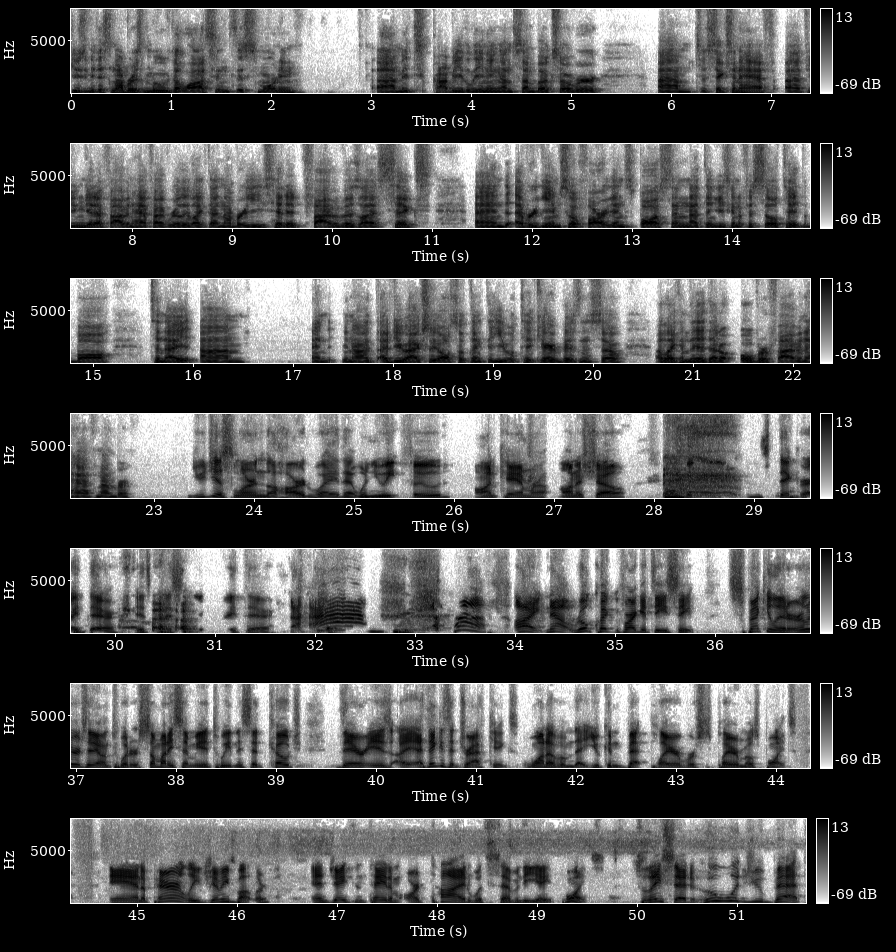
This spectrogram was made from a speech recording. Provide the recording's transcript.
excuse me, this number has moved a lot since this morning. Um, it's probably leaning on some books over um, to six and a half. Uh, if you can get a five and a half, I really like that number. He's hit it five of his last six, and every game so far against Boston. I think he's going to facilitate the ball tonight. Um, and you know, I, I do actually also think that he will take care of business. So I like him to hit that over five and a half number. You just learned the hard way that when you eat food on camera on a show, stick right there. It's going to stick right there. All right, now real quick before I get to EC, speculator earlier today on Twitter, somebody sent me a tweet and they said, "Coach, there is I, I think it's at DraftKings, one of them that you can bet player versus player most points, and apparently Jimmy Butler." And Jayson Tatum are tied with 78 points. So they said, who would you bet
